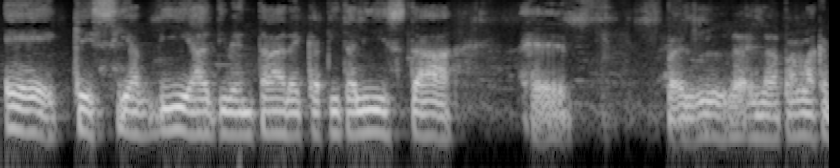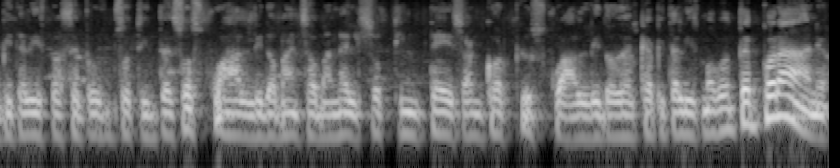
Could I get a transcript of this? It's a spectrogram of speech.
e che si avvia a diventare capitalista, eh, la parola capitalismo ha sempre un sottinteso squallido, ma insomma nel sottinteso ancora più squallido del capitalismo contemporaneo.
